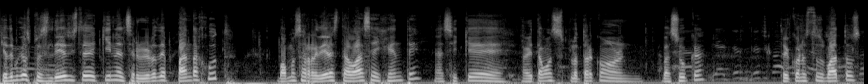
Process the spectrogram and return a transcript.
tal amigos? Pues el día de hoy estoy aquí en el servidor de Pandahood Vamos a radiar esta base, hay gente Así que ahorita vamos a explotar con bazooka Estoy con estos vatos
